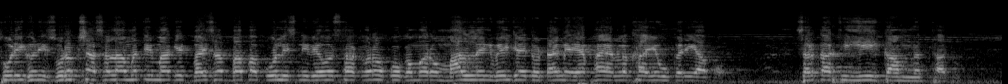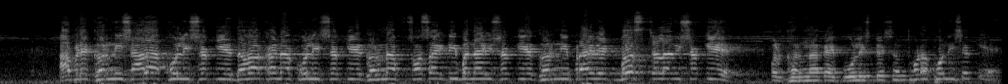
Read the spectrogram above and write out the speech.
થોડી ઘણી સુરક્ષા સલામતી માગી ભાઈ સાહેબ, બાપા, પોલીસની વ્યવસ્થા કરો. કોક અમારો માલ લઈને વહી જાય તો ટાઈમે એફઆઈઆર લખાય, એવું કરી આપો. સરકારથી એ કામ નથી થતું. આપણે ઘરની શાળા ખોલી શકીએ, દવાખાના ખોલી શકીએ, ઘરના સોસાયટી બનાવી શકીએ, ઘરની પ્રાઇવેટ બસ ચલાવી શકીએ, પણ ઘરના કઈ પોલીસ સ્ટેશન થોડા ખોલી શકીએ?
